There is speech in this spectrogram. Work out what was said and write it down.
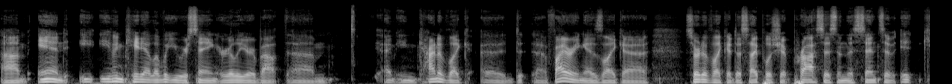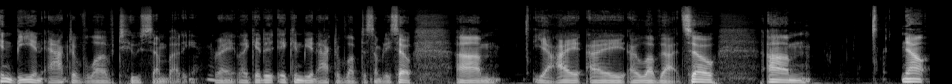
um, and e- even Katie, I love what you were saying earlier about, um, I mean, kind of like uh, uh, firing as like a sort of like a discipleship process in the sense of it can be an act of love to somebody, mm-hmm. right? Like it, it can be an act of love to somebody. So, um, yeah, I, I, I love that. So, um, now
